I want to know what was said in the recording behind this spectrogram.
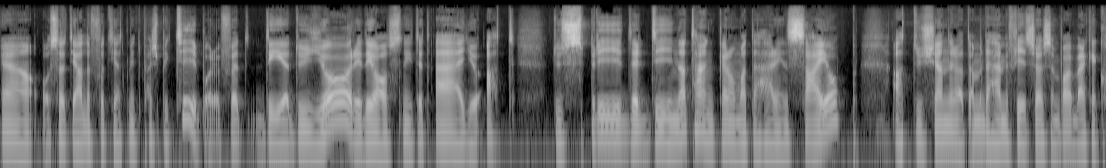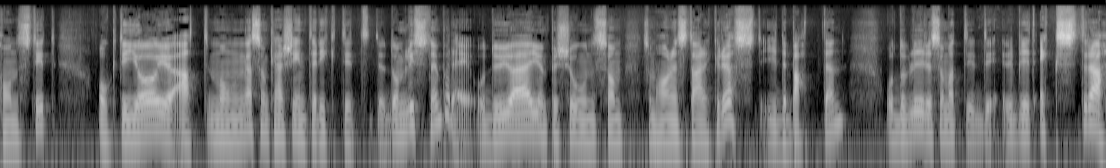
eh, och så att jag hade fått gett mitt perspektiv på det. För att det du gör i det avsnittet är ju att du sprider dina tankar om att det här är en psyop, att du känner att ja, men det här med frihetsrörelsen verkar konstigt, och det gör ju att många som kanske inte riktigt, de lyssnar ju på dig. Och du är ju en person som, som har en stark röst i debatten. Och då blir det som att det, det blir ett extra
